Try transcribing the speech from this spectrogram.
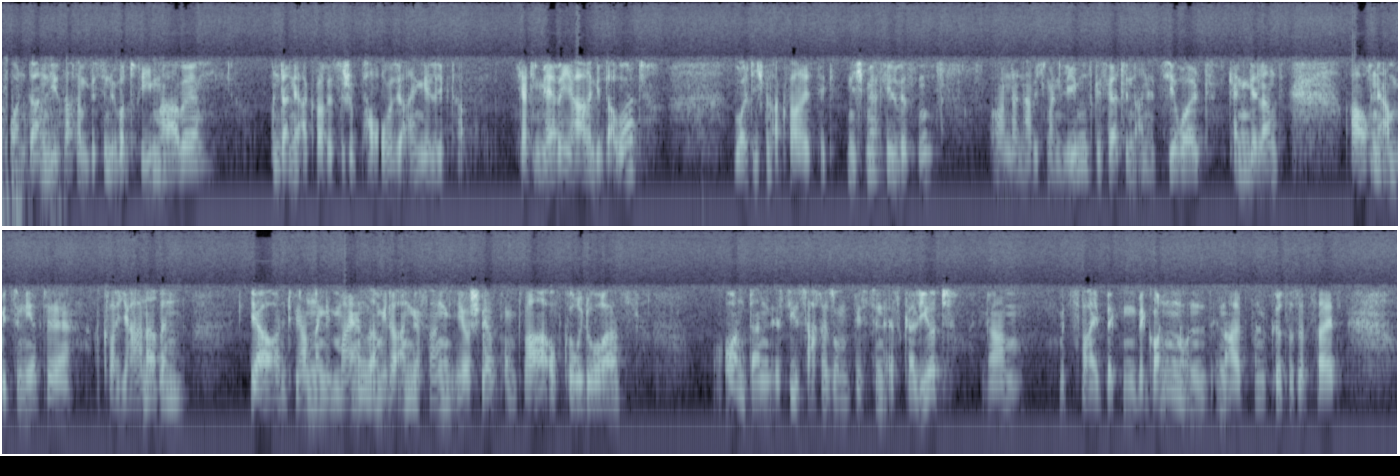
und dann die Sache ein bisschen übertrieben habe und dann eine aquaristische Pause eingelegt habe. Sie hat mehrere Jahre gedauert wollte ich von Aquaristik nicht mehr viel wissen. Und dann habe ich meine Lebensgefährtin Anne Zierold kennengelernt, auch eine ambitionierte Aquarianerin. Ja, und wir haben dann gemeinsam wieder angefangen. Ihr Schwerpunkt war auf Corridoras. Und dann ist die Sache so ein bisschen eskaliert. Wir haben mit zwei Becken begonnen und innerhalb von kürzester Zeit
